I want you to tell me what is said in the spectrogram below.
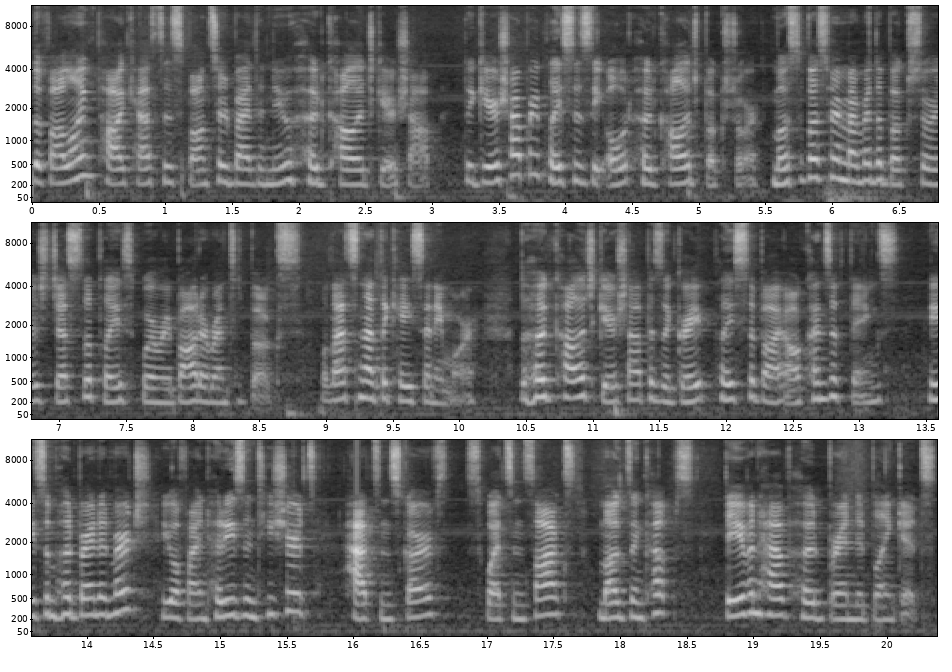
The following podcast is sponsored by the new Hood College Gear Shop. The gear shop replaces the old Hood College bookstore. Most of us remember the bookstore as just the place where we bought or rented books. Well, that's not the case anymore. The Hood College Gear Shop is a great place to buy all kinds of things. Need some Hood branded merch? You'll find hoodies and t shirts, hats and scarves, sweats and socks, mugs and cups. They even have Hood branded blankets.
